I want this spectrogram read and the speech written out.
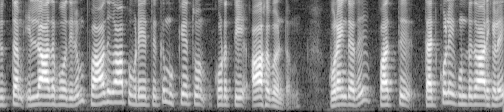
யுத்தம் இல்லாத போதிலும் பாதுகாப்பு விடயத்துக்கு முக்கியத்துவம் கொடுத்தே ஆக வேண்டும். குறைந்தது பத்து தற்கொலை குண்டுதாரிகளை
